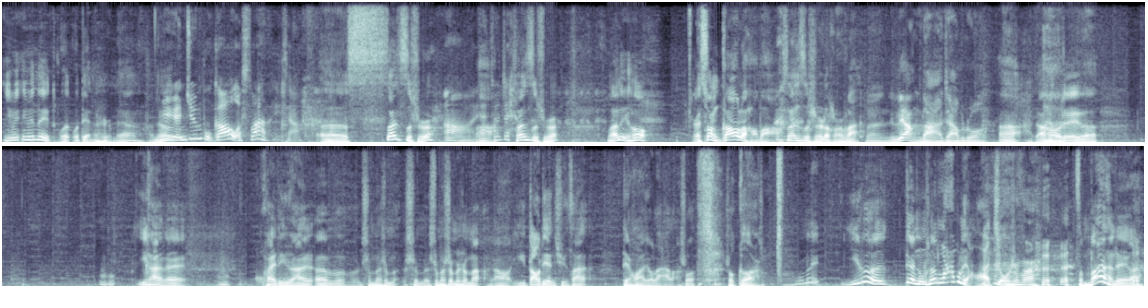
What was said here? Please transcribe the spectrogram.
因为因为那我我点的是什么呀？反正因为人均不高，我算了一下呃三四十啊，也啊就这，三四十，完了以后，哎，算高了好不好？三四十的盒饭。嗯，量大架不住。啊，然后这个、嗯一看，哎，嗯快递员呃问什么什么什么什么什么什么，然后已到店取餐，电话又来了，说说哥，那一个电动车拉不了啊，九十分儿怎么办啊？这个。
